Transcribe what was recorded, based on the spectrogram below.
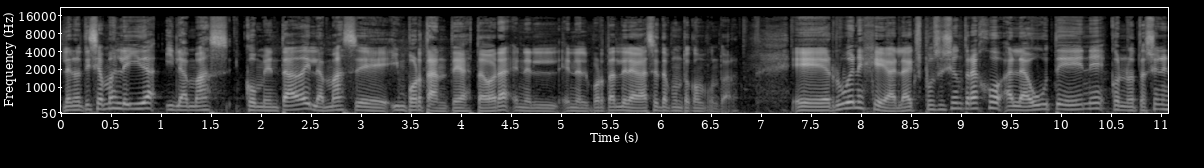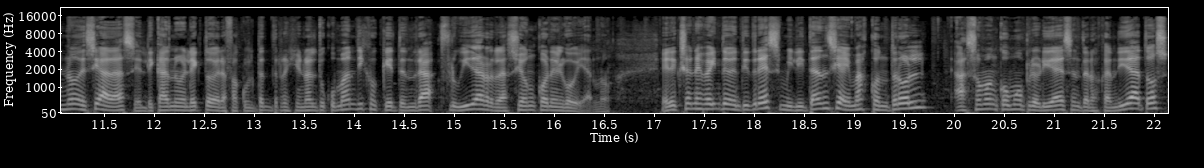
la noticia más leída y la más comentada y la más eh, importante hasta ahora en el, en el portal de la Gaceta.com.ar. Eh, Rubén Egea, la exposición trajo a la UTN connotaciones no deseadas. El decano electo de la Facultad Regional Tucumán dijo que tendrá fluida relación con el gobierno. Elecciones 2023, militancia y más control asoman como prioridades entre los candidatos.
